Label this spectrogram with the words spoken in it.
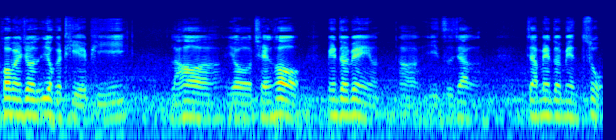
后面就用个铁皮，然后有前后面对面有啊椅子这样，这样面对面坐，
